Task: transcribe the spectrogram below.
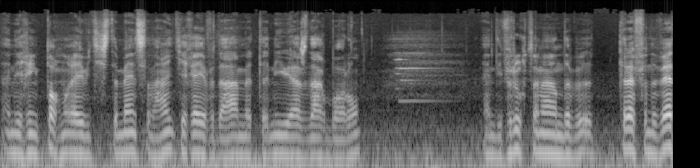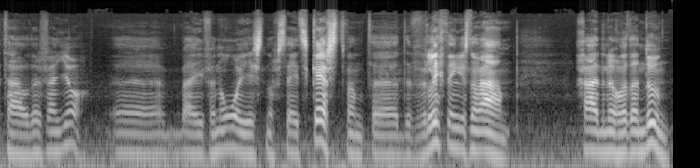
En die ging toch nog eventjes de mensen een handje geven daar met de nieuwjaarsdagborrel. En die vroeg toen aan de betreffende wethouder van... joh, bij Van Ooyen is het nog steeds kerst, want eh, de verlichting is nog aan. Ga je er nog wat aan doen?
